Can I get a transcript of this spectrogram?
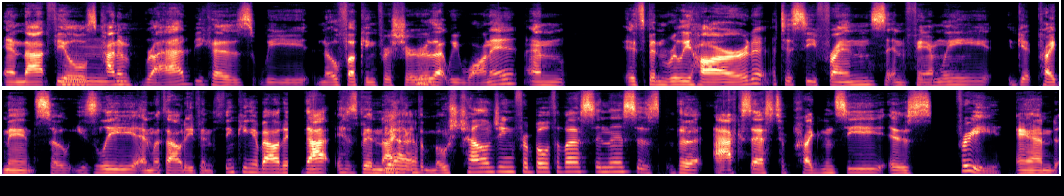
And that feels kind of rad because we know fucking for sure Mm. that we want it. And it's been really hard to see friends and family get pregnant so easily and without even thinking about it. That has been, I think, the most challenging for both of us in this is the access to pregnancy is free and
